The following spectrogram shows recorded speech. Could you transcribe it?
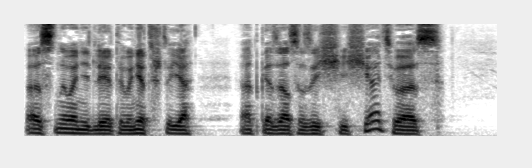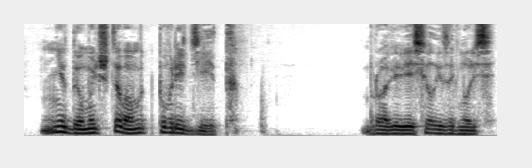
оснований для этого нет, что я отказался защищать вас, не думайте, что вам это повредит. — Брови весело изогнулись.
